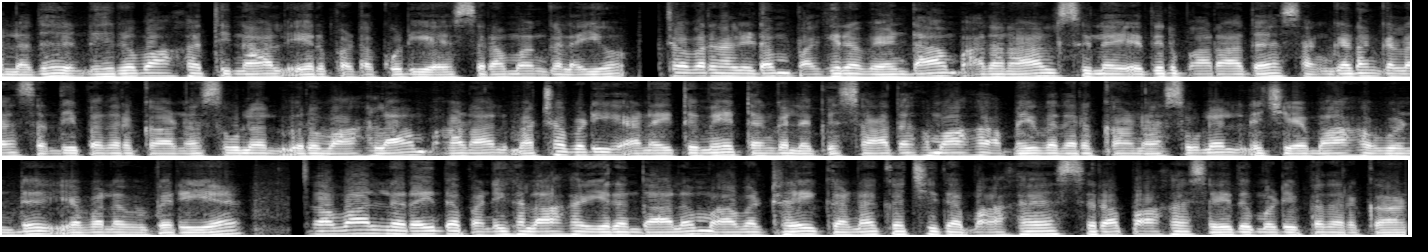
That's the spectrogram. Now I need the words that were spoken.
அல்லது நிர்வாகத்தினால் ஏற்படக்கூடிய சிரமங்களையோ மற்றவர்களிடம் பகிர வேண்டாம். அதனால் சில எதிர்பாராத சங்கடங்களை சந்திப்பதற்கான சூழல் உருவாகலாம். ஆனால் மற்றபடி அனைத்துமே தங்களுக்கு சாதகமாக அமைவதற்கான சூழல் நிச்சயமாக உண்டு. எவ்வளவு பெரிய சவால் நிறைந்த பணிகளாக இருந்தாலும் அவற்றை கனகச்சிதமாக சிறப்பாக செய்து முடிப்பதற்கான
